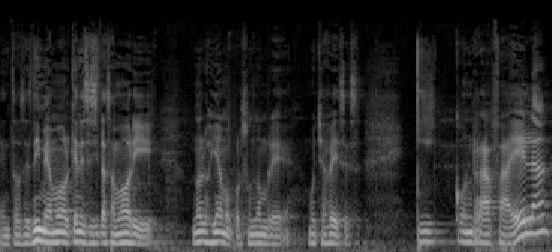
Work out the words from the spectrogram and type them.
Entonces, dime amor, ¿qué necesitas amor? Y no los llamo por su nombre muchas veces. Y con Rafaela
